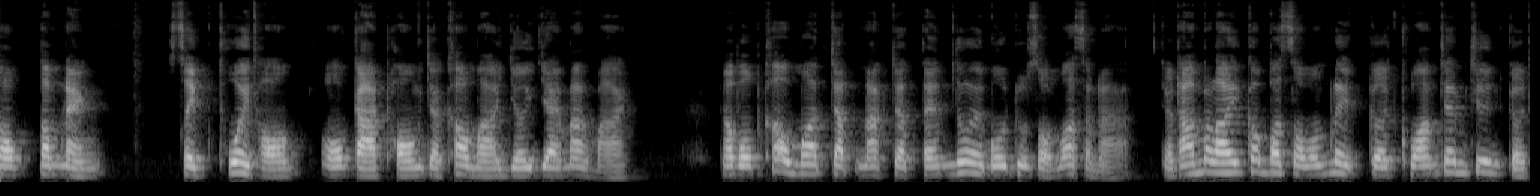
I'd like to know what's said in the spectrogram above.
ตกตำแหน่งสิบถ้วยทอง โอกาสทองจะเข้ามาเยอะแยะมากมายระบบเข้ามาจัดหนักจัดเต็มด้วยบุญกุศลวาสนา จะทำอะไรก็ประสบความสำเร็จเกิดความแจ่มชื่น เกิด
